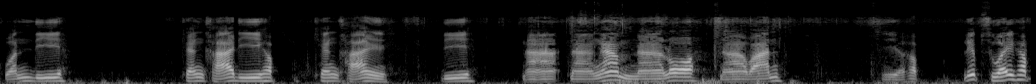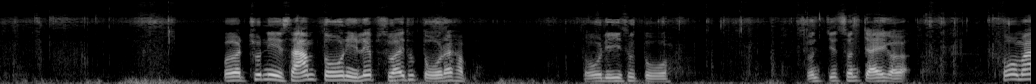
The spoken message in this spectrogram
ขวัญดี แข้งขาดีครับ แข้งขาดีหนาหนางามหนารอหนาหวานนี่ครับ เล็บสวยครับ เปิดชุดนี้สามตัวนี่เล็บสวยทุกตัวนะครับโตวดีทุกตัวสนจิตสนใจก็โทรมา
